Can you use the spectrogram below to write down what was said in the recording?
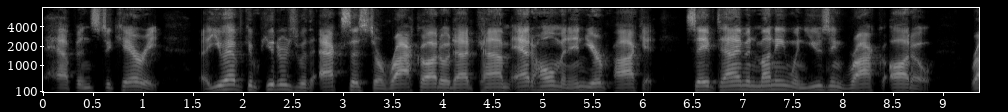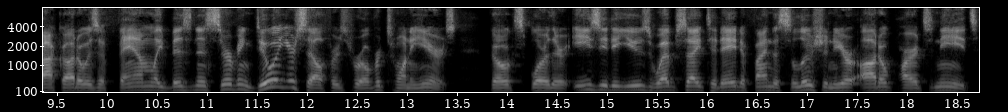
happens to carry? Uh, you have computers with access to rockauto.com at home and in your pocket. Save time and money when using Rock Auto. Rock Auto is a family business serving do it yourselfers for over 20 years. Go explore their easy to use website today to find the solution to your auto parts needs.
